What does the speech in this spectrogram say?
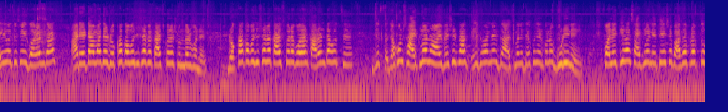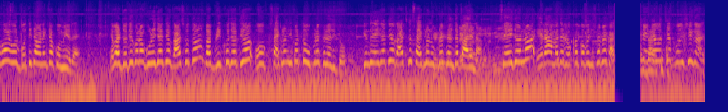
এই হচ্ছে সেই গরান গাছ আর এটা আমাদের রক্ষা কবচ হিসাবে কাজ করে সুন্দরবনের। রক্ষা কবচ হিসাবে কাজ করে বলার কারণটা হচ্ছে যে যখন সাইক্লোন হয় বেশিরভাগ এই ধরনের গাছ মানে দেখুন এর কোনো গুড়ি নেই। ফলে কি হয় সাইক্লোন এতে এসে বাধাপ্রাপ্ত হয় ওর গতিটা অনেকটা কমিয়ে দেয়। এবার যদি কোনো গুড়ি জাতীয় গাছ হতো বা বৃক্ষ জাতীয় ও সাইক্লোন কি করতো? উপরে ফেলে দিত। কিন্তু এই জাতীয় গাছকে সাইক্লোন উপরে ফেলতে পারে না। সেই জন্য এরা আমাদের রক্ষা কবচ হিসাবে কাজ এটা হচ্ছে খলসি গাছ।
